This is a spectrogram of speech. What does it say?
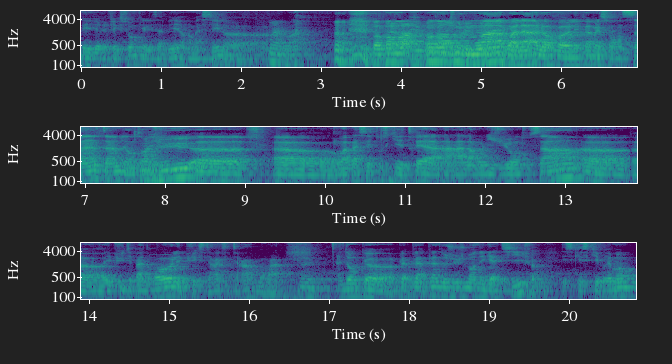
les, les réflexions qu'elles avaient ramassées euh, Ouais. pendant, pendant tout le mois. Voilà, alors euh, les femmes elles sont enceintes, hein, bien entendu. Euh, euh, on va passer tout ce qui est trait à, à- à la religion, tout ça. Euh, euh, et puis t'es pas drôle, et puis etc. etc. Bon, voilà. Ouais. Donc euh, plein, de jugements négatifs. Et ce qui, est- ce qui est vraiment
